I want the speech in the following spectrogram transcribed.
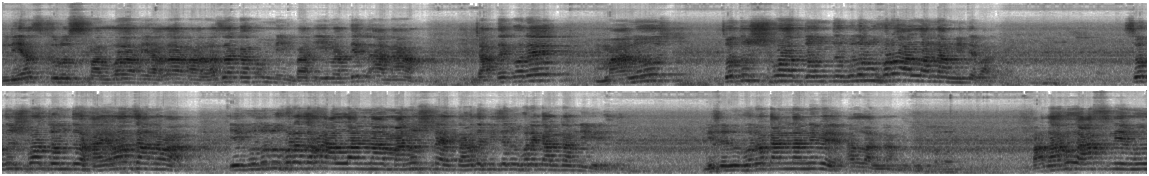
লিয়াজকুরুসমাল্লাহি আলা মা রাযাকাহুম মিন আনাম যাতে করে মানুষ চতুষ্পদ জন্তুগুলোর উপরও আল্লাহর নাম নিতে পারে। চতুষ্পদ জন্তু হাইওয়ান জানোয়ার এগুলোর উপরে যখন আল্লাহর নাম মানুষ নেয় তাহলে নিজের উপরে কার নাম নিবে? নিজের উপরেও কার নাম নিবে আল্লাহর নাম নিবে। ফালাহু আসলিমু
